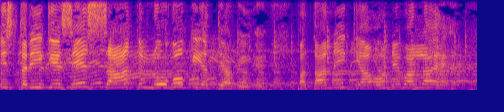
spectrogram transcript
इस तरीके से सात लोगों की हत्या की है। पता नहीं क्या होने वाला है।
